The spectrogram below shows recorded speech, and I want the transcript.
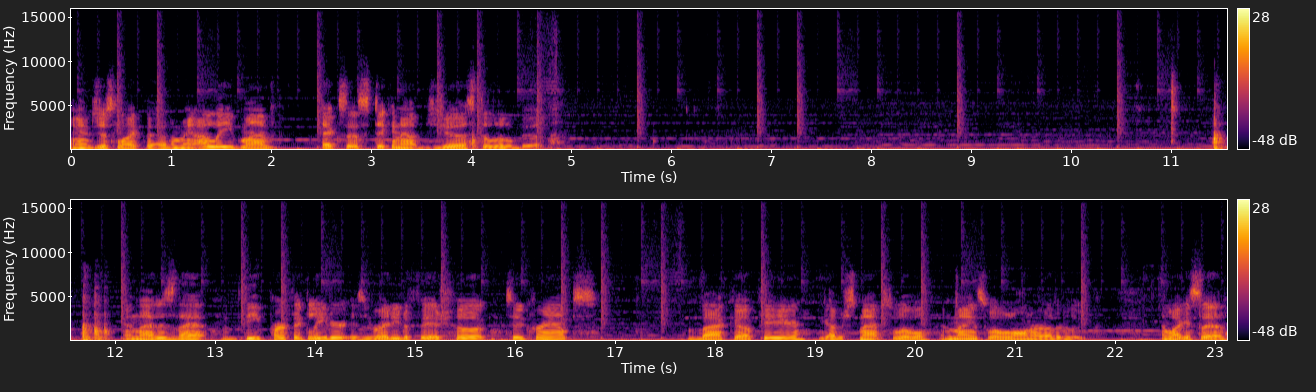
And just like that, I mean, I leave my excess sticking out just a little bit. And that is that. The perfect leader is ready to fish. Hook, two crimps, back up here, got a snap swivel and main swivel on our other loop. And like I said,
